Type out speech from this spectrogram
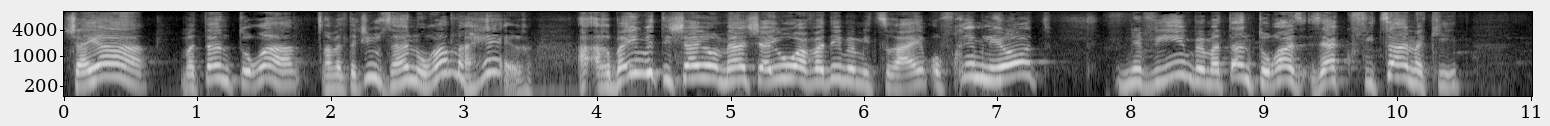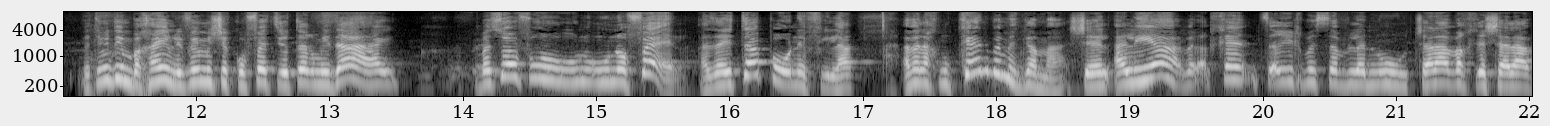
שהיה מתן תורה, אבל תקשיבו, זה היה נורא מהר. 49 יום מאז שהיו עבדים במצרים, הופכים להיות נביאים במתן תורה, זה היה קפיצה ענקית, ואתם יודעים, בחיים, לפעמים מי שקופץ יותר מדי, בסוף הוא, הוא, הוא נופל. אז הייתה פה נפילה, אבל אנחנו כן במגמה של עלייה, ולכן צריך בסבלנות, שלב אחרי שלב.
